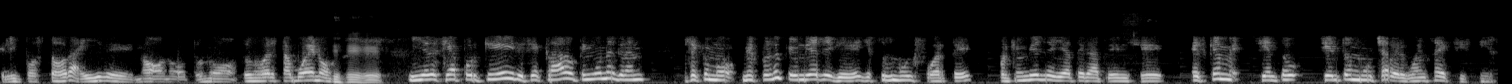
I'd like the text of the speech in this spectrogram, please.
el, impostor ahí de, no, no, tú no, tú no eres tan bueno. y yo decía, ¿por qué? Y decía, claro, tengo una gran, o sea, como, me acuerdo que un día llegué, y esto es muy fuerte, porque un día llegué a terapia y dije, es que me siento, siento mucha vergüenza de existir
